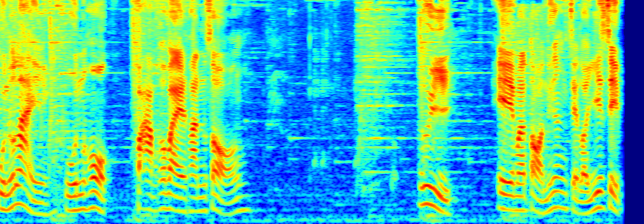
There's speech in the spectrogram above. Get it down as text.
คูณเท่าไหร่คูณหกปาบเข้าไปพันสองอุ้ยเอมาต่อเนื่องเจ็ดร้อยี่สิบ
